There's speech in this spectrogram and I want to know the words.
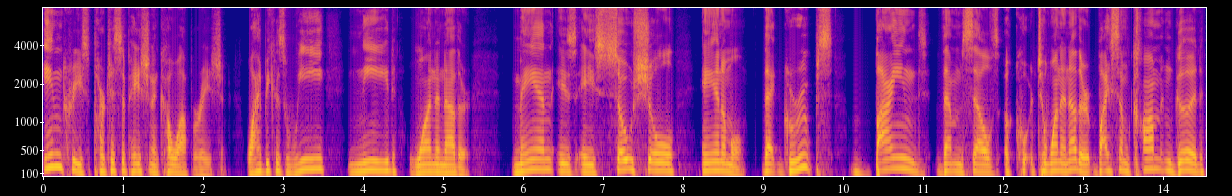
increase participation and cooperation. Why? Because we need one another. Man is a social animal that groups bind themselves to one another by some common good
